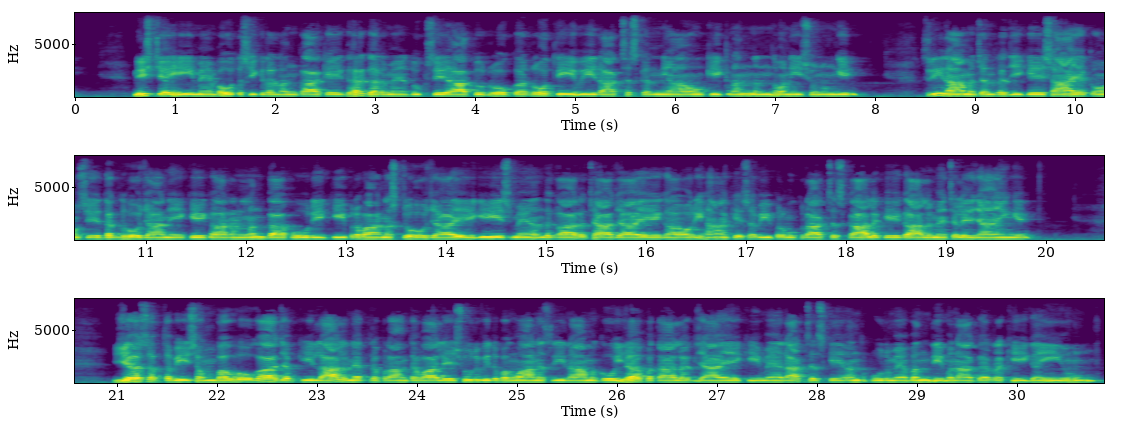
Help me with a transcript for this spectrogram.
निश्चय ही मैं बहुत शीघ्र लंका के घर घर में दुख से आतुर होकर रोती हुई राक्षस कन्याओं की क्रंदन ध्वनि सुनूँगी। श्री रामचंद्र जी के सहायकों से दग्ध हो जाने के कारण लंका पूरी की प्रभा नष्ट हो जाएगी, इसमें अंधकार छा जाएगा और यहाँ के सभी प्रमुख राक्षस काल के गाल में चले जाएँगे। यह सब तभी संभव होगा जबकि लाल नेत्र प्रांत वाले शूरवीर भगवान श्री राम को यह पता लग जाए कि मैं राक्षस के अंतपुर में बंदी बनाकर रखी गई हूँ।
